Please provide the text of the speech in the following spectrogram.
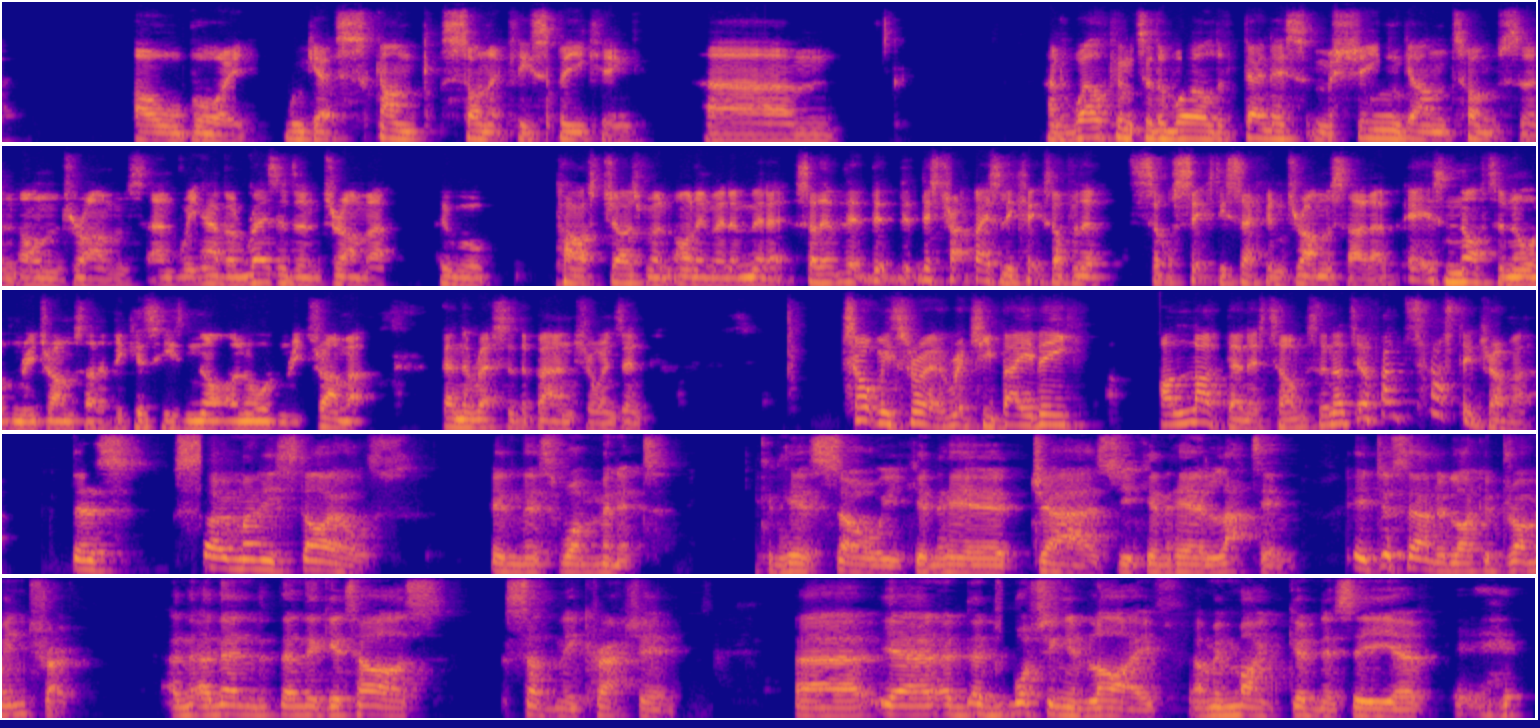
oh boy, we get Skunk sonically speaking. Um, and welcome to the world of Dennis Machine Gun Thompson on drums. And we have a resident drummer who will pass judgment on him in a minute. So the, the, this track basically kicks off with a sort of 60 second drum solo. It is not an ordinary drum solo because he's not an ordinary drummer. Then the rest of the band joins in. Talk me through it, Richie Baby. I love Dennis Thompson. He's a fantastic drummer. There's so many styles in this one minute. You can hear soul, you can hear jazz, you can hear Latin. It just sounded like a drum intro, and and then then the guitars suddenly crash in. Uh, yeah, and, and, watching him live, I mean, my goodness, he, uh, he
